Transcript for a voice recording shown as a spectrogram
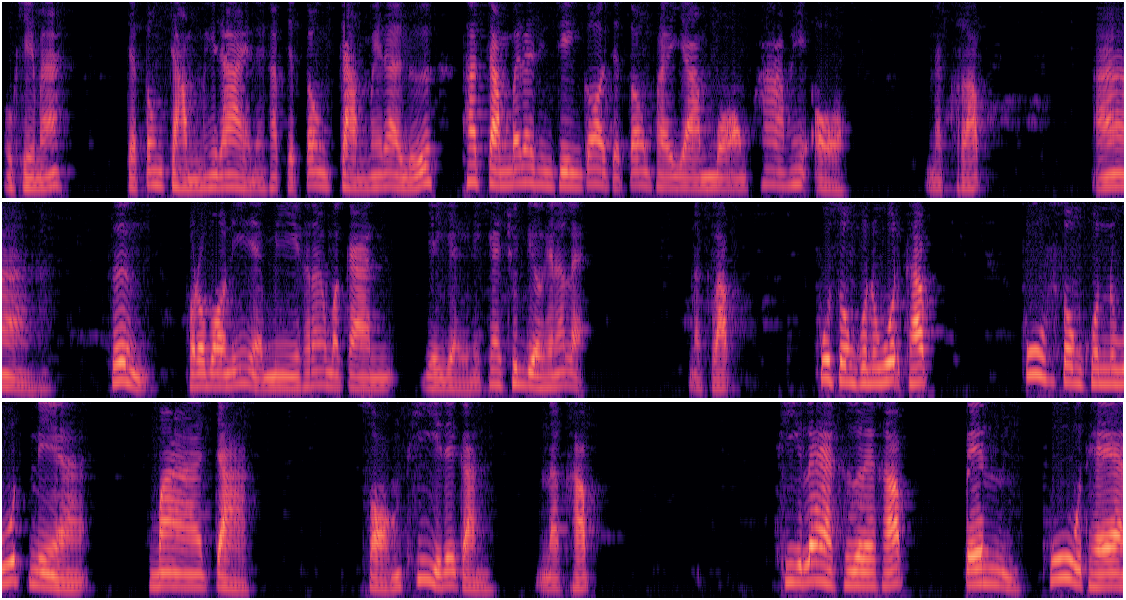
โอเคไหม จะต้องจำให้ได้นะครับ จะต้องจำให้ได้หรือถ้าจำไม่ได้จริง ๆ ก็จะต้องพยายามมองภาพให้ออกนะครับอ่าซึ่งพรบนี้เนี่ยมีคณะกรรมการใหญ่ๆในแค่ชุดเดียวแค่นั้นแหละนะครับ ผู้ทรงคุณวุฒิครับ ผู้ทรงคุณวุฒิเนี่ยมาจาก 2 ที่ด้วยกันนะครับ ที่แรกคืออะไรครับ เป็นผู้แทน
